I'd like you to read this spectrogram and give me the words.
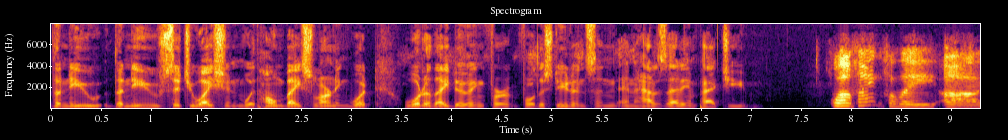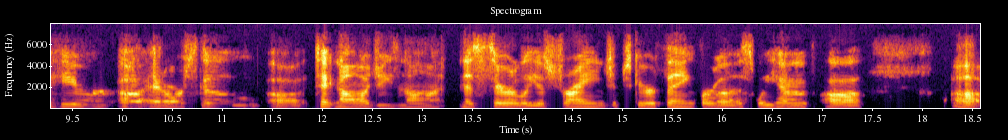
the new the new situation with home based learning. What what are they doing for, for the students, and, and how does that impact you? Well, thankfully, uh, here uh, at our school, uh, technology is not necessarily a strange, obscure thing for us. We have uh, uh,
